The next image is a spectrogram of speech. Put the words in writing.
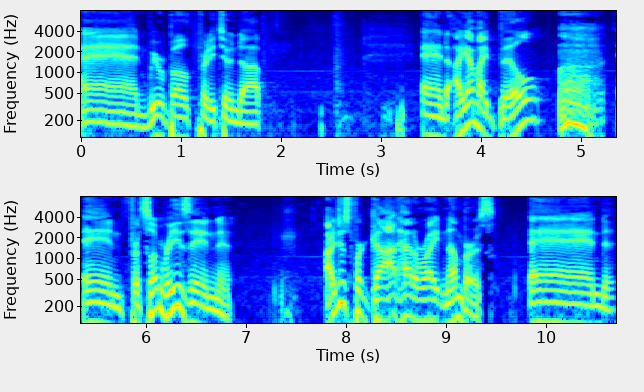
and we were both pretty tuned up. And I got my bill, and for some reason, I just forgot how to write numbers. And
